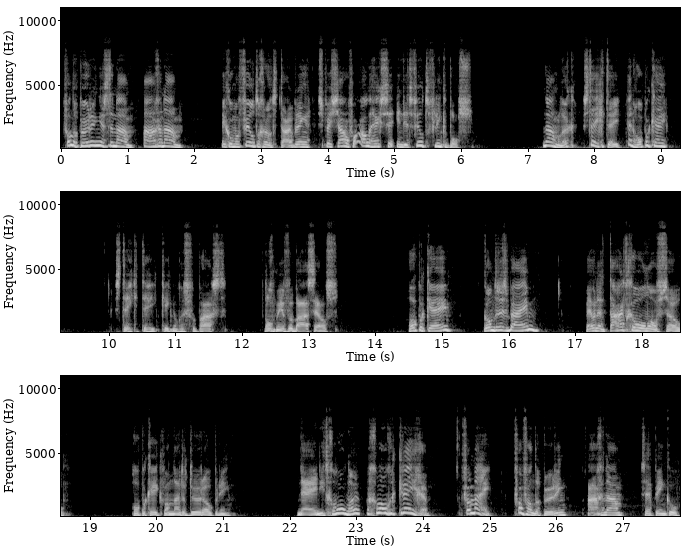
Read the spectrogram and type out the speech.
Van de Pudding is de naam, aangenaam. Ik kom een veel te grote taart brengen, speciaal voor alle heksen in dit veel te flinke bos. Namelijk Steketee en Hoppakee. Steketee keek nog eens verbaasd. Nog meer verbaasd zelfs. Hoppakee, kom er eens bij. We hebben een taart gewonnen of zo. Hoppakee kwam naar de deuropening. Nee, niet gewonnen, maar gewoon gekregen. Van mij, van Van der Pudding. Aangenaam, zei Pinkel.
